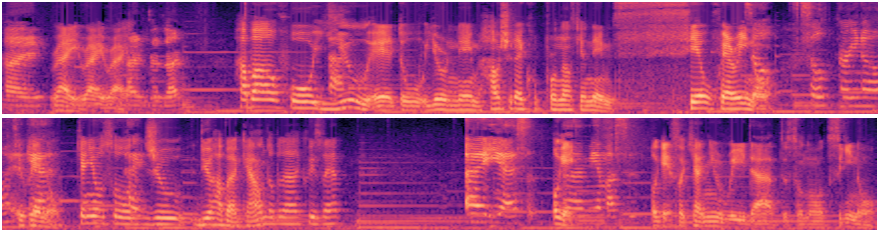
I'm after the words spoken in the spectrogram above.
Hi. Right, right, right. I'll do that. How about for you, えっと、your name, how should I pronounce your name? Silferino. Sil Silverino. Silferino. Yeah. Can you also Hi. do, do you have an account of that Quizlet? Uh yes. Okay. Uh, Miyamasu. Okay, so can you read that その次の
